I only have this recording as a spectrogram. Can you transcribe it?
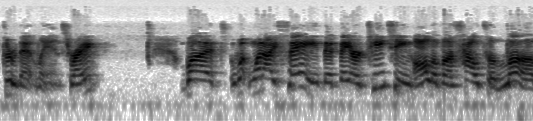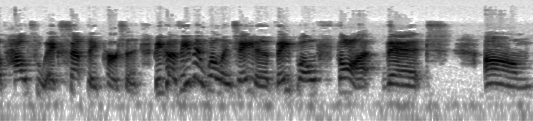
through that lens, right? But when I say that they are teaching all of us how to love, how to accept a person, because even Will and Jada, they both thought that um,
